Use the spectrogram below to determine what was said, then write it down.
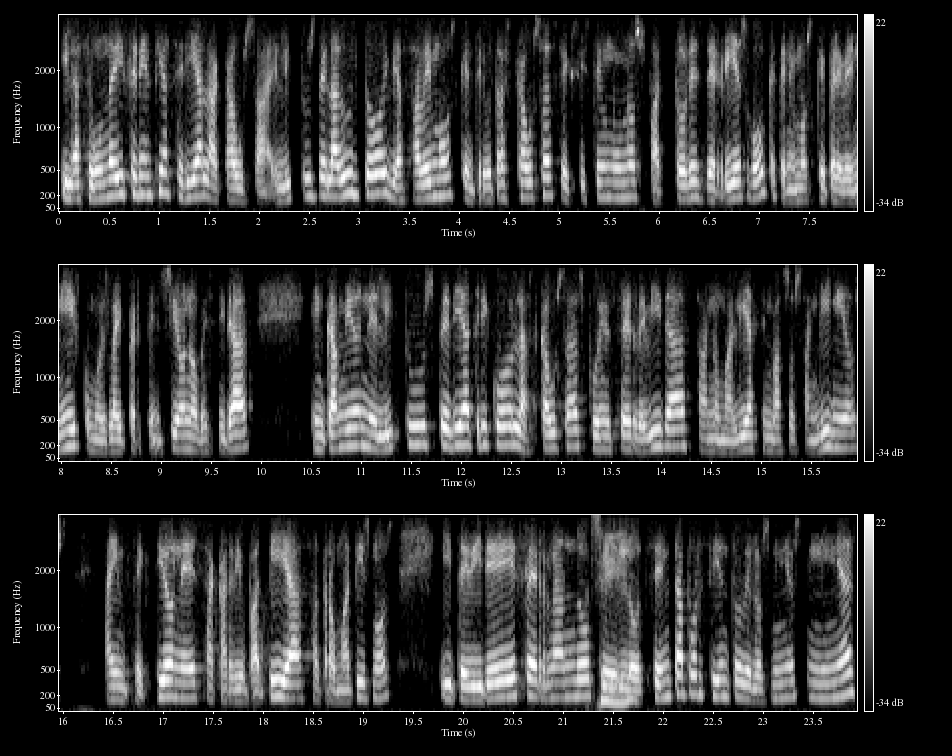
Y la segunda diferencia sería la causa. El ictus del adulto ya sabemos que, entre otras causas, existen unos factores de riesgo que tenemos que prevenir, como es la hipertensión, obesidad. En cambio, en el ictus pediátrico, las causas pueden ser debidas a anomalías en vasos sanguíneos, a infecciones, a cardiopatías, a traumatismos. Y te diré, Fernando, que el 80% de los niños y niñas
